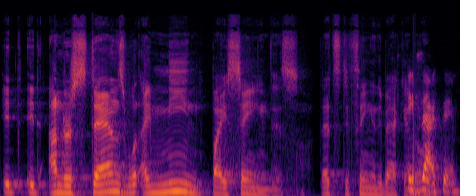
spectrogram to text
it, it understands what I mean by saying this. That's the thing in the back end. Exactly.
